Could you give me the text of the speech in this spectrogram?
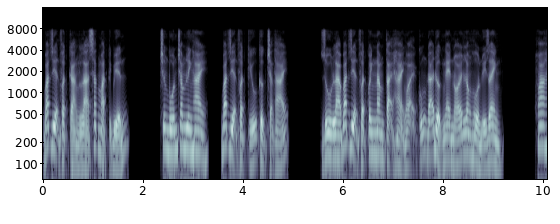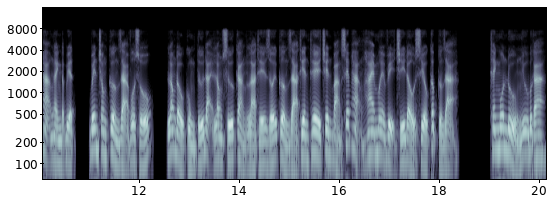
bắt diện Phật càng là sắc mặt kỳ biến. Chương 402, bắt diện Phật cứu cực trạng thái. Dù là bắt diện Phật quanh năm tại hải ngoại cũng đã được nghe nói long hồn uy danh. Hoa hạ ngành đặc biệt, bên trong cường giả vô số, long đầu cùng tứ đại long sứ càng là thế giới cường giả thiên thê trên bảng xếp hạng 20 vị trí đầu siêu cấp cường giả. Thanh môn đủ như bức A.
